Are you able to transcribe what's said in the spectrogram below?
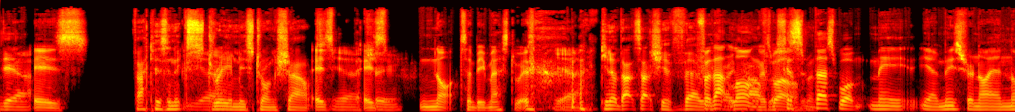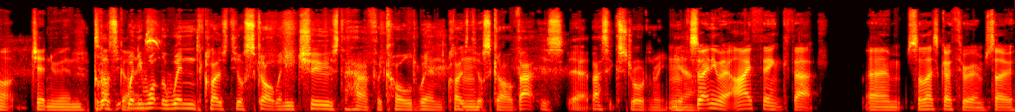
Yeah. is That is an extremely strong shout. is Yeah, is true. not to be messed with. Yeah. You know that's actually a very For that very long as well. Because that's what me, you know, Musa and I are not genuine. Because tough when you want the wind close to your skull, when you choose to have the cold wind close to your skull, that is yeah, that's extraordinary. Mm. Yeah. So anyway, I think that. Um, so let's go through him. So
